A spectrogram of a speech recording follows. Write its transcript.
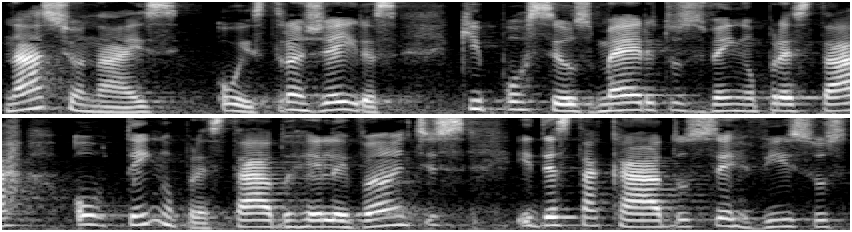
nacionais ou estrangeiras que, por seus méritos, venham prestar ou tenham prestado relevantes e destacados serviços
